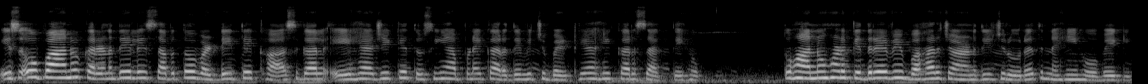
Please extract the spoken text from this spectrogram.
ਇਸ ਉਪਾਅ ਨੂੰ ਕਰਨ ਦੇ ਲਈ ਸਭ ਤੋਂ ਵੱਡੀ ਤੇ ਖਾਸ ਗੱਲ ਇਹ ਹੈ ਜੀ ਕਿ ਤੁਸੀਂ ਆਪਣੇ ਘਰ ਦੇ ਵਿੱਚ ਬੈਠਿਆਂ ਹੀ ਕਰ ਸਕਦੇ ਹੋ। ਤੁਹਾਨੂੰ ਹੁਣ ਕਿਧਰੇ ਵੀ ਬਾਹਰ ਜਾਣ ਦੀ ਜ਼ਰੂਰਤ ਨਹੀਂ ਹੋਵੇਗੀ।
